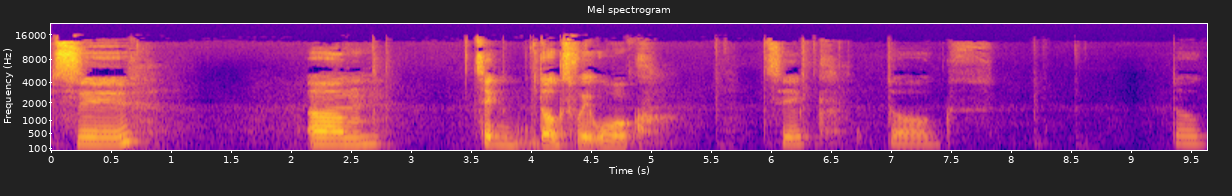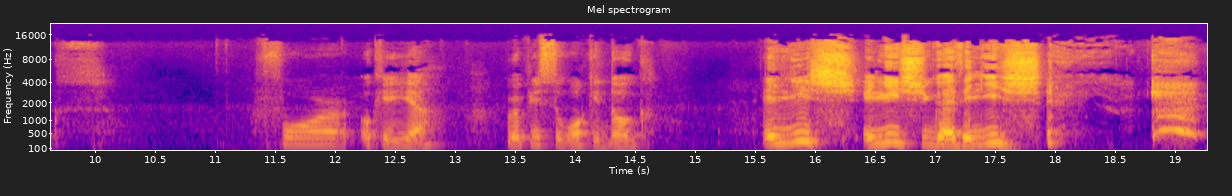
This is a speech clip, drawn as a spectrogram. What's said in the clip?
to um take dogs for a walk. Take dogs dogs for okay yeah. Rope used to walk a dog. A leash a leash you guys a leash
